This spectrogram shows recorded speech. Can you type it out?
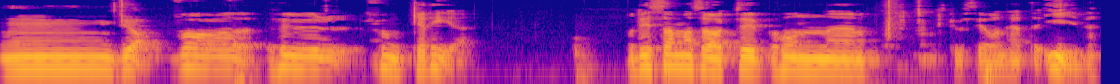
Mm, ja. Vad, hur funkar det? Och det är samma sak, typ hon, eh, ska vi se vad hon hette, Eve.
